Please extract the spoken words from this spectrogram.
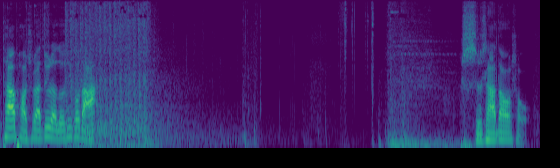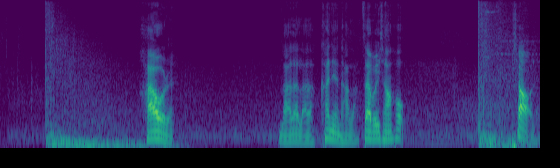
他要跑出来对着楼梯口打。十杀到手，还有人来了来了，看见他了，在围墙后，漂亮。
